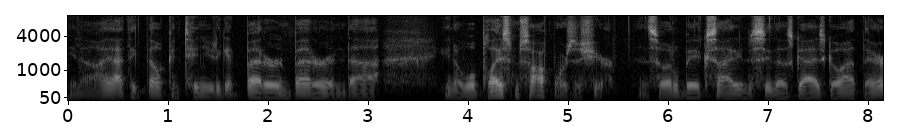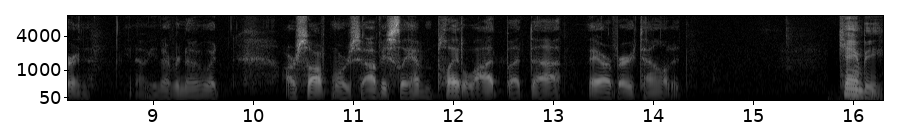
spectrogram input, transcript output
you know I, I, think they'll continue to get better and better, and uh, you know, we'll play some sophomores this year. And so it'll be exciting to see those guys go out there. And, you know, you never know what our sophomores obviously haven't played a lot, but uh, they are very talented. Camby,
